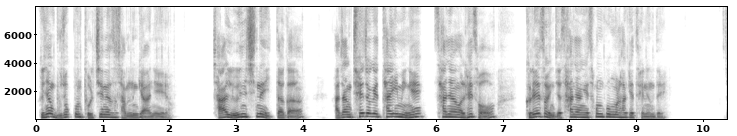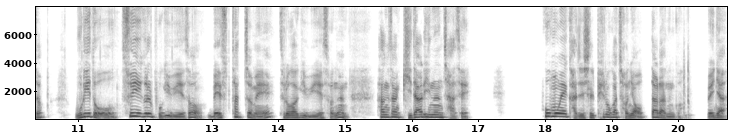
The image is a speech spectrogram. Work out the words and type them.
그냥 무조건 돌진해서 잡는 게 아니에요. 잘 은신해 있다가 가장 최적의 타이밍에 사냥을 해서 그래서 이제 사냥에 성공을 하게 되는데 그죠? 우리도 수익을 보기 위해서 매수 타점에 들어가기 위해서는 항상 기다리는 자세, 포모에 가지실 필요가 전혀 없다라는 거. 왜냐?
